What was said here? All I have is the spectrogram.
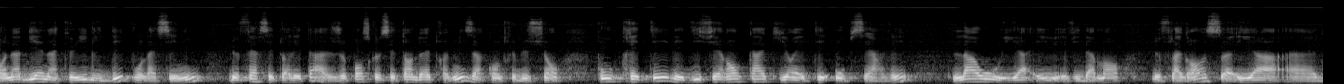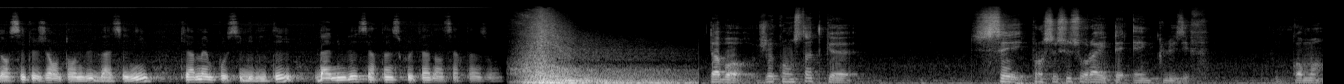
on a bien accueilli l'idée pour la CENI de faire ces toilettages. Je pense que c'est temps d'être mis à contribution pour traiter les différents cas qui ont été observés. Là où il y a eu évidemment de flagrance, il y a, euh, dans ce que j'ai entendu de la CENI, qu'il y a même possibilité d'annuler certains scrutins dans certaines zones. D'abord, je constate que ce processus aura été inclusif. Comment?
